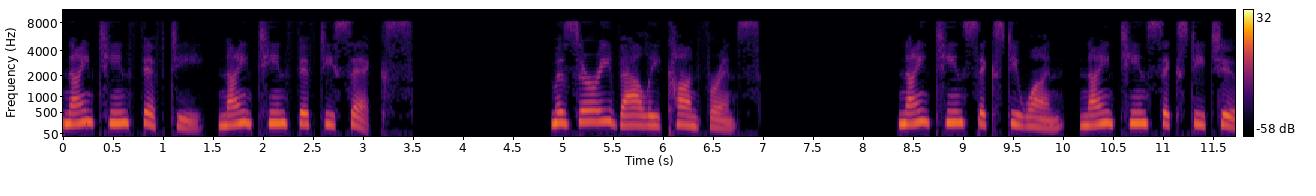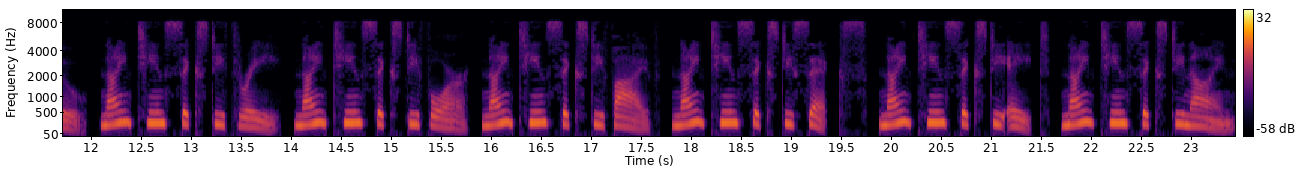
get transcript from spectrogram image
1950, 1956 Missouri Valley Conference 1961, 1962, 1963, 1964, 1965, 1966, 1968, 1969,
